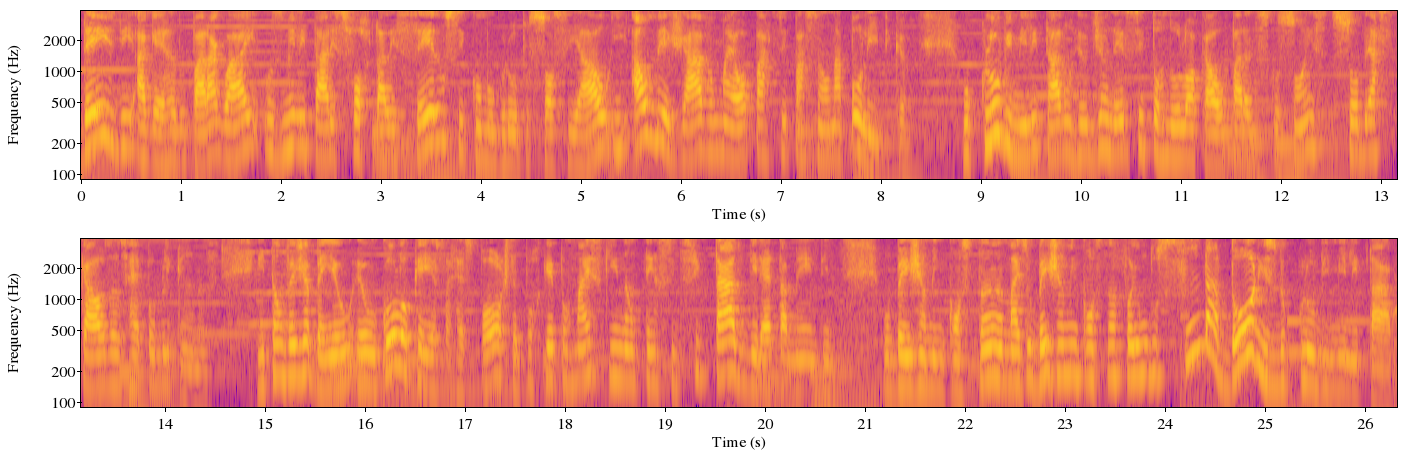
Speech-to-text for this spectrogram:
Desde a Guerra do Paraguai, os militares fortaleceram-se como grupo social e almejavam maior participação na política o Clube Militar no Rio de Janeiro se tornou local para discussões sobre as causas republicanas. Então veja bem, eu, eu coloquei essa resposta porque, por mais que não tenha sido citado diretamente o Benjamin Constant, mas o Benjamin Constant foi um dos fundadores do Clube Militar.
